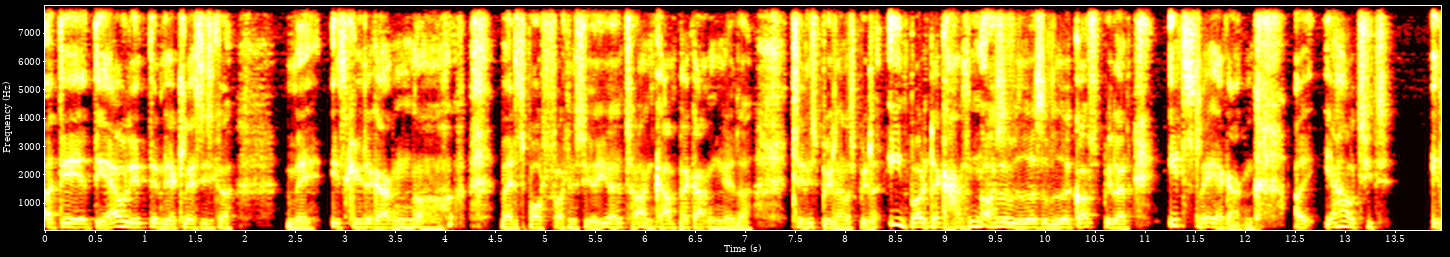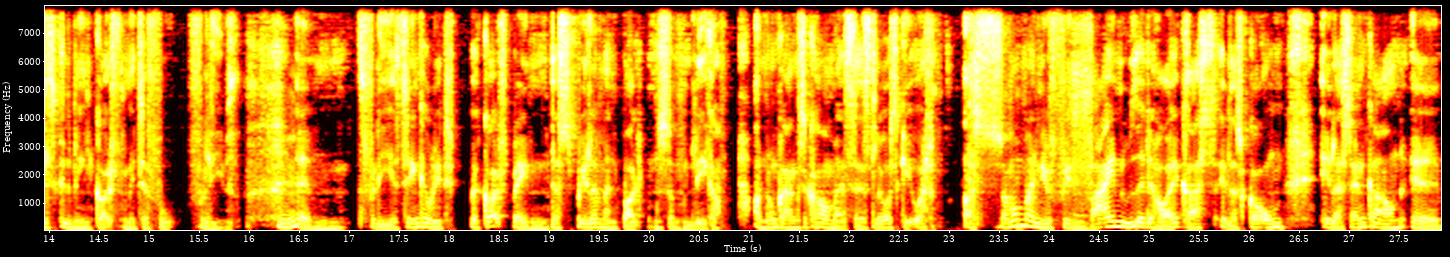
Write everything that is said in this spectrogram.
Og det, det er jo lidt den der klassiker med et skridt ad gangen, og hvad er det sportsfolkene siger, jeg tager en kamp ad gangen, eller tennisspilleren, der spiller en bold ad gangen, og så videre, og så videre, golfspilleren et slag ad gangen. Og jeg har jo tit elskede min golfmetafor for livet. Mm. Øhm, fordi jeg tænker jo lidt, på golfbanen, der spiller man bolden, som den ligger. Og nogle gange, så kommer man altså at slå skævert. Og så må man jo finde vejen ud af det høje græs, eller skoven, eller sandgraven. Øh,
